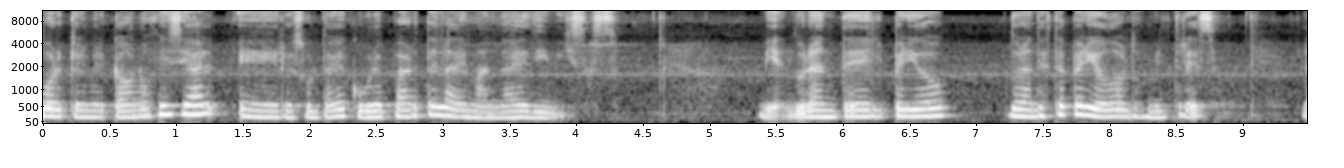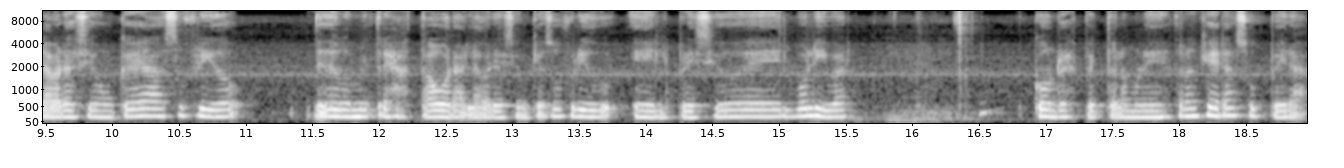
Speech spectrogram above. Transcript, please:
porque el mercado no oficial eh, resulta que cubre parte de la demanda de divisas. Bien, durante, el periodo, durante este periodo, el 2003, La variación que ha sufrido desde 2003 hasta ahora, la variación que ha sufrido el precio del bolívar con respecto a la moneda extranjera supera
